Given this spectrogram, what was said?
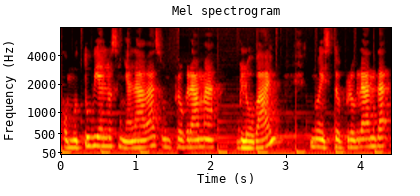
como tú bien lo señalabas, un programa global, nuestro programa,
